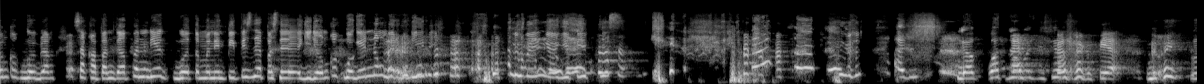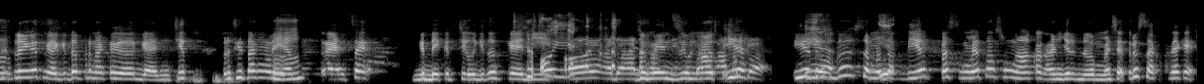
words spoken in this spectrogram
jongkok. Gue bilang, Sak kapan-kapan dia gue temenin pipis deh. Pas dia lagi jongkok gue gendong biar berdiri. Lu pengen gak gitu pipis? Aduh, nggak kuat gua sama sisil. Kak Saktia, gue, lu inget gak kita pernah ke Gancit, terus kita ngeliat WC gede kecil gitu, kayak di Oh iya. Oh yang ada anak zoom in zoom out. Iya, Iya, Iya. terus gue sama Iya. Saktia pas ngeliat langsung ngakak anjir dalam WC. Terus Saktia kayak,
